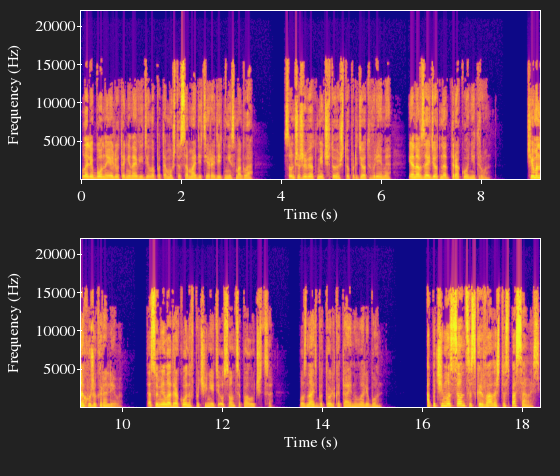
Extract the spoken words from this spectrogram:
Лалибон ее люто ненавидела, потому что сама детей родить не смогла. Сонча живет мечтой, что придет время, и она взойдет над драконий трон. Чем она хуже королевы? Та сумела драконов починить, и у солнца получится. Узнать бы только тайну Лалибон. А почему солнце скрывало, что спасалось?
